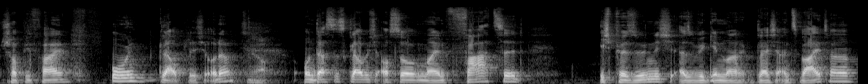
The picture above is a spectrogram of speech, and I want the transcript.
Shopify. Unglaublich, oder? Ja. Und das ist, glaube ich, auch so mein Fazit ich persönlich, also wir gehen mal gleich eins weiter.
